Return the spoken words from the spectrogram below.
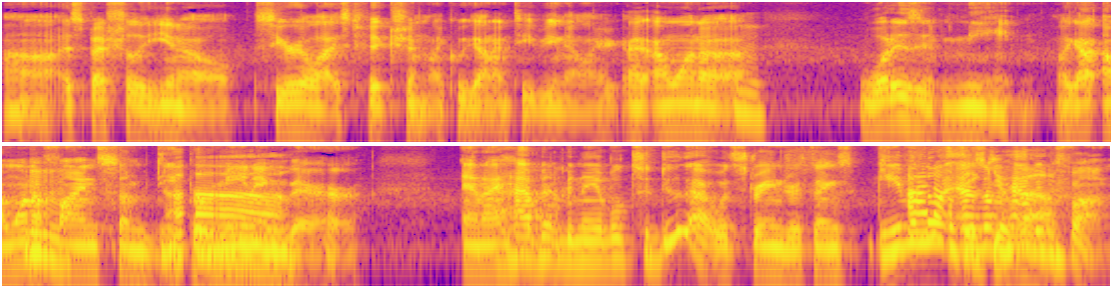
uh, especially you know serialized fiction like we got on TV now. Like I, I want to, Hmm. What does it mean? Like I, I want to find some deeper Uh-uh. meaning there, and I haven't been able to do that with Stranger Things, even though as I'm having will. fun.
